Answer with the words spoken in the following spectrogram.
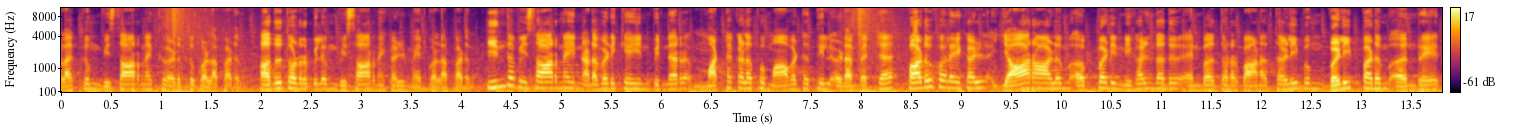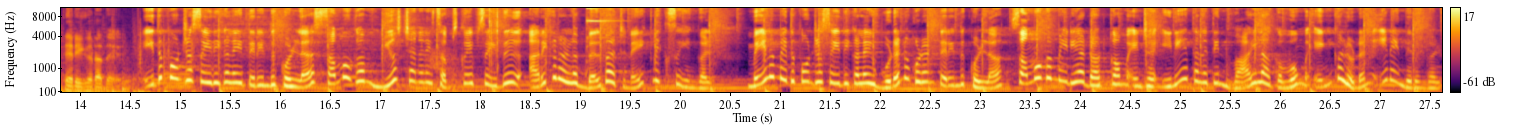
வழக்கும் விசாரணைக்கு எடுத்துக் கொள்ளப்படும். அது தொடர்பிலும் விசாரணைகள் மேற்கொள்ளப்படும். இந்த விசாரணை நடவடிக்கையின் பின்னர் மட்டக்களப்பு மாவட்டத்தில் இடம்பெற்ற படுகொலைகள் யாராலும் எப்படி நிகழ்ந்தது என்பது தொடர்பான தெளிவும் வெளிப்படும் என்றே தெரிகிறது. இது போன்ற செய்திகளை தெரிந்து கொள்ள சமூகம் நியூஸ் சேனலை சப்ஸ்கிரைப் செய்து அருகில் உள்ள பெல் பட்டனை கிளிக் செய்யுங்கள். மேலும் இது போன்ற செய்திகளை உடனுக்குடன் தெரிந்து கொள்ள சமூக மீடியா டாட் காம் என்ற இணையதளத்தின் வாயிலாகவும் எங்களுடன் இணைந்திருங்கள்.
